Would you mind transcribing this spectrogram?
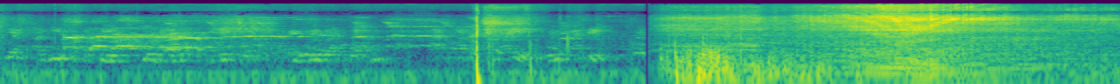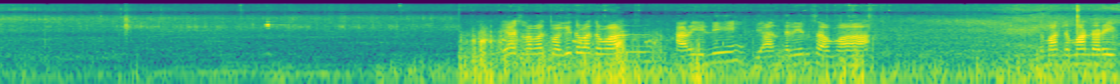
Ya selamat pagi teman-teman. Hari ini dianterin sama Teman-teman dari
